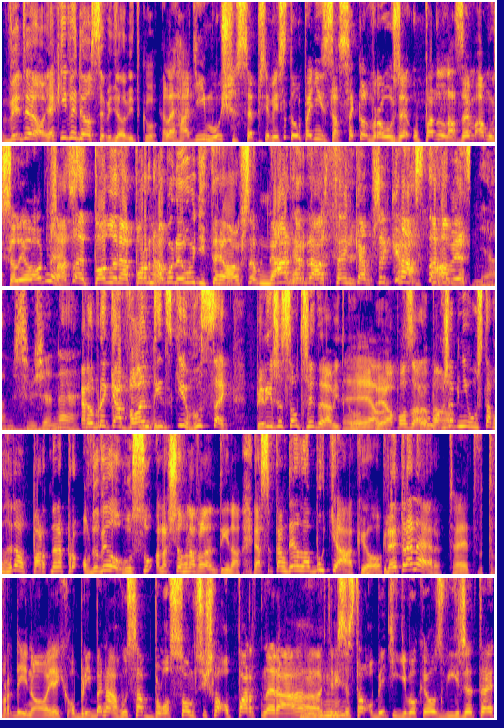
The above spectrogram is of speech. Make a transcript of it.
Video. Jaký video jsi viděl, Vítku? Hele, hadí muž se při vystoupení zasekl v rouře, upadl na zem a museli ho odnést. Přátelé, tohle na Pornhubu neuvidíte, jo. Už jsem nádherná scénka, překrásná věc. Já myslím, že ne. Rubrika Valentýnský husek. Pilíře jsou tři teda, Vítku. Jo. Jo, pozor. Ano. Pohřební ústav hledal partnera pro ovdovělou husu a našel ho na Valentína. Já se tam, kde je Labuťák, jo? Kde je trenér? To je tvrdý, no. Jejich oblíbená husa Blossom přišla o partnera, Mhm. mm-hmm. který se stal obětí divokého zvířete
